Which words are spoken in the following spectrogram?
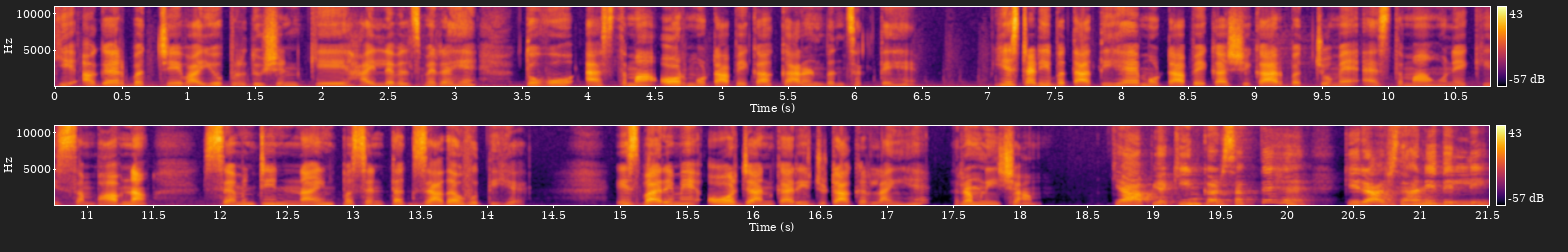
कि अगर बच्चे वायु प्रदूषण के हाई लेवल्स में रहें तो वो एस्थमा और मोटापे का कारण बन सकते हैं। ये स्टडी बताती है मोटापे का शिकार बच्चों में एस्थमा होने की संभावना 79 परसेंट तक ज़्यादा होती है। इस बारे में और जानकारी जुटाकर लाई हैं रमणी श्याम। क्या आप यकीन कर सकते हैं कि राजधानी दिल्ली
